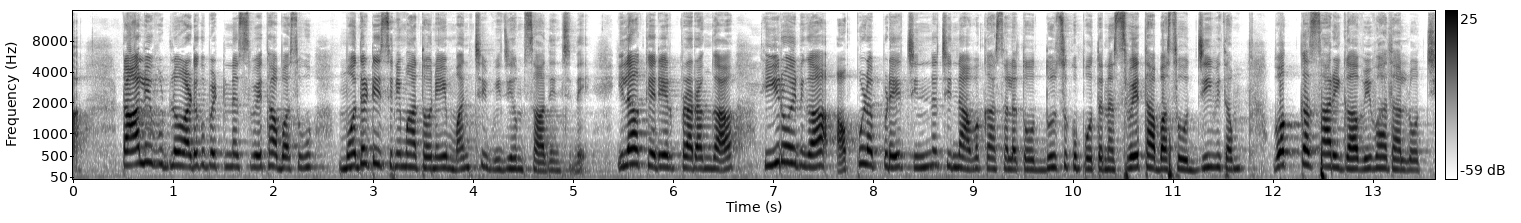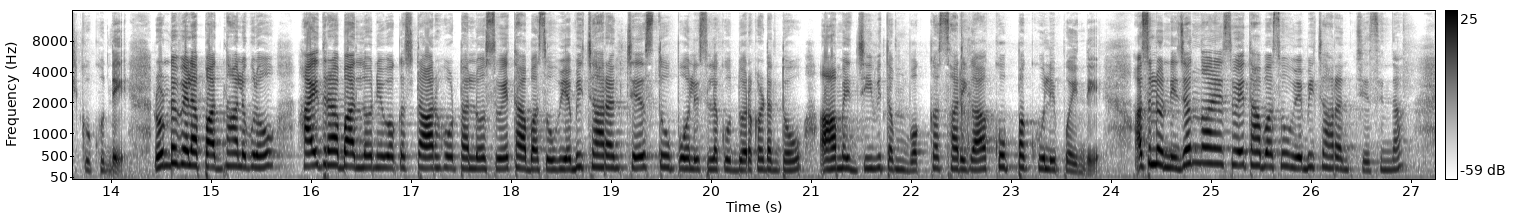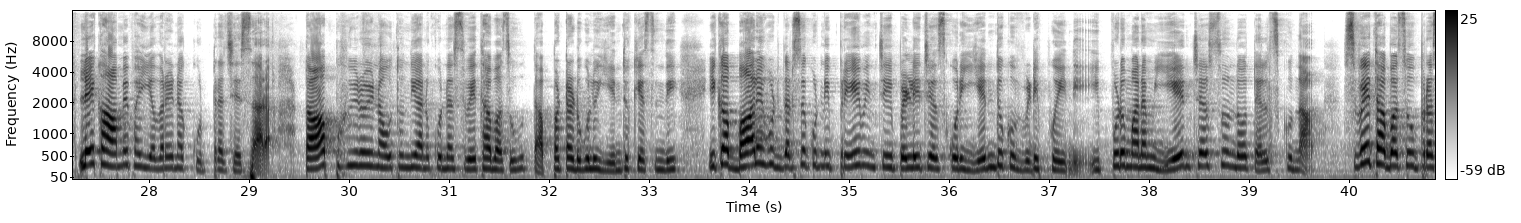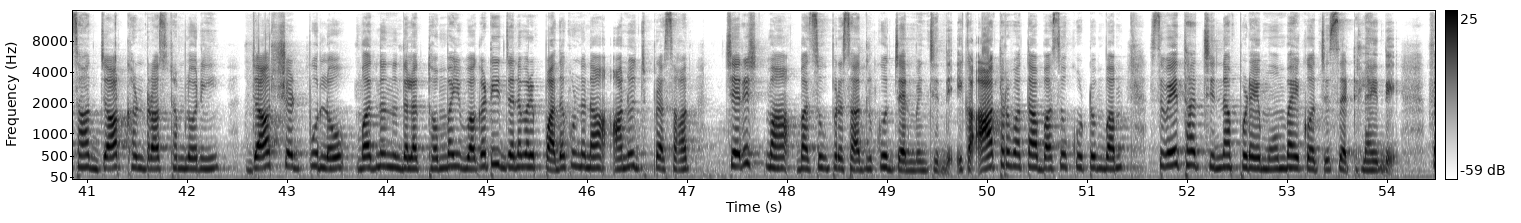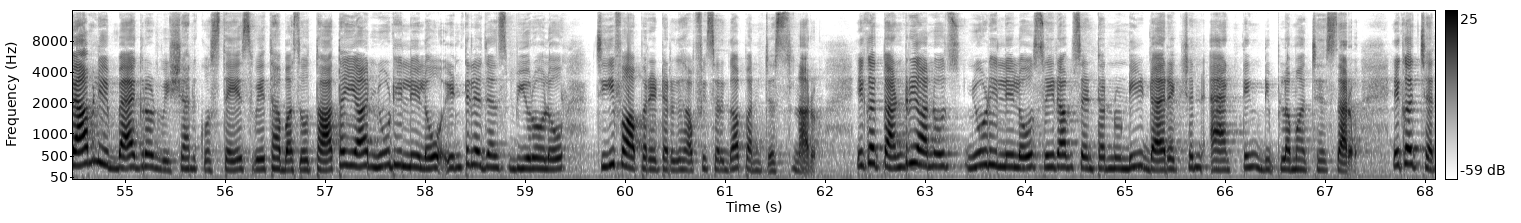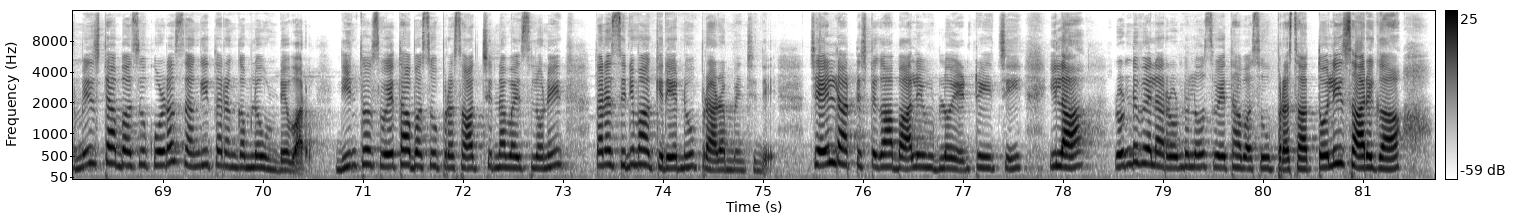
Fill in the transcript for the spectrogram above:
టాలీవుడ్లో అడుగుపెట్టిన శ్వేతా బసు మొదటి సినిమాతోనే మంచి విజయం సాధించింది. ఇలా కెరీర్ పరంగా హీరోయిన్గా అప్పుడప్పుడే చిన్న చిన్న అవకాశాలతో దూసుకుపోతున్న శ్వేతా బసు జీవితం ఒక్కసారిగా వివాదాల్లో చిక్కుకుంది. రెండు వేల పద్నాలుగులో హైదరాబాద్లోని ఒక స్టార్ హోటల్ శ్వేతా శ్వేతాబసు వ్యభిచారం చేస్తూ పోలీసులకు దొరకడంతో ఆమె జీవితం ఒక్కసారిగా కుప్పకూలిపోయింది. అసలు నిజంగానే శ్వేతాబసు వ్యభిచారం చేసిందా? లేక ఆమెపై ఎవరైనా కుట్ర చేశారా? టాప్ హీరోయిన్ అవుతుంది అనుకున్న శ్వేతాబసు తప్పటడుగులు ఎందుకేసింది? ఇక బాలీవుడ్ దర్శకుడిని ప్రేమించి పెళ్ళి చేసుకుని ఎందుకు విడిపోయింది? ఇప్పుడు మనం ఏం చేస్తుందో తెలుసుకుందాం. శ్వేతాబసు ప్రసాద్ జార్ఖండ్ రాష్ట్రంలోని జార్షెడ్పూర్లో పంతొమ్మిది వందల తొంభై ఒకటి జనవరి పదకొండున అనుజ్ ప్రసాద్ చెరిష్మా బసు ప్రసాద్లకు జన్మించింది. ఇక ఆ తర్వాత బసు కుటుంబం శ్వేత చిన్నప్పుడే ముంబైకి వచ్చి సెటిల్ అయింది ఫ్యామిలీ బ్యాక్గ్రౌండ్ విషయానికి వస్తే శ్వేత బసు తాతయ్య న్యూఢిల్లీలో ఇంటెలిజెన్స్ బ్యూరోలో చీఫ్ ఆపరేటర్ ఆఫీసర్గా పనిచేస్తున్నారు. ఇక తండ్రి అనుజ్ న్యూఢిల్లీలో శ్రీరామ్ సెంటర్ నుండి డైరెక్షన్ యాక్టింగ్ డిప్లొమా చేస్తారు ఇక చర్మిష్ఠా బసు కూడా సంగీత రంగంలో ఉండేవారు. దీంతో శ్వేతా బసు ప్రసాద్ చిన్న వయసులోనే తన సినిమా కెరీర్ను ప్రారంభించింది. చైల్డ్ ఆర్టిస్ట్గా బాలీవుడ్లో ఎంట్రీ ఇచ్చి ఇలా రెండు వేల రెండులో శ్వేతా బసు ప్రసాద్ తొలిసారిగా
